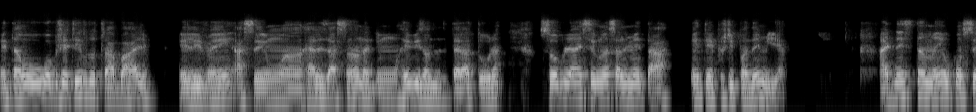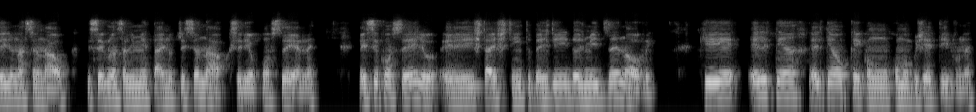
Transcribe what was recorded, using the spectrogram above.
Então, o objetivo do trabalho ele vem a ser uma realização né, de uma revisão de literatura sobre a insegurança alimentar em tempos de pandemia. Tem também o Conselho Nacional de Segurança Alimentar e Nutricional, que seria o CONSEA, né? Esse conselho ele está extinto desde 2019, que ele tinha ele tinha o que como, como objetivo, né?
